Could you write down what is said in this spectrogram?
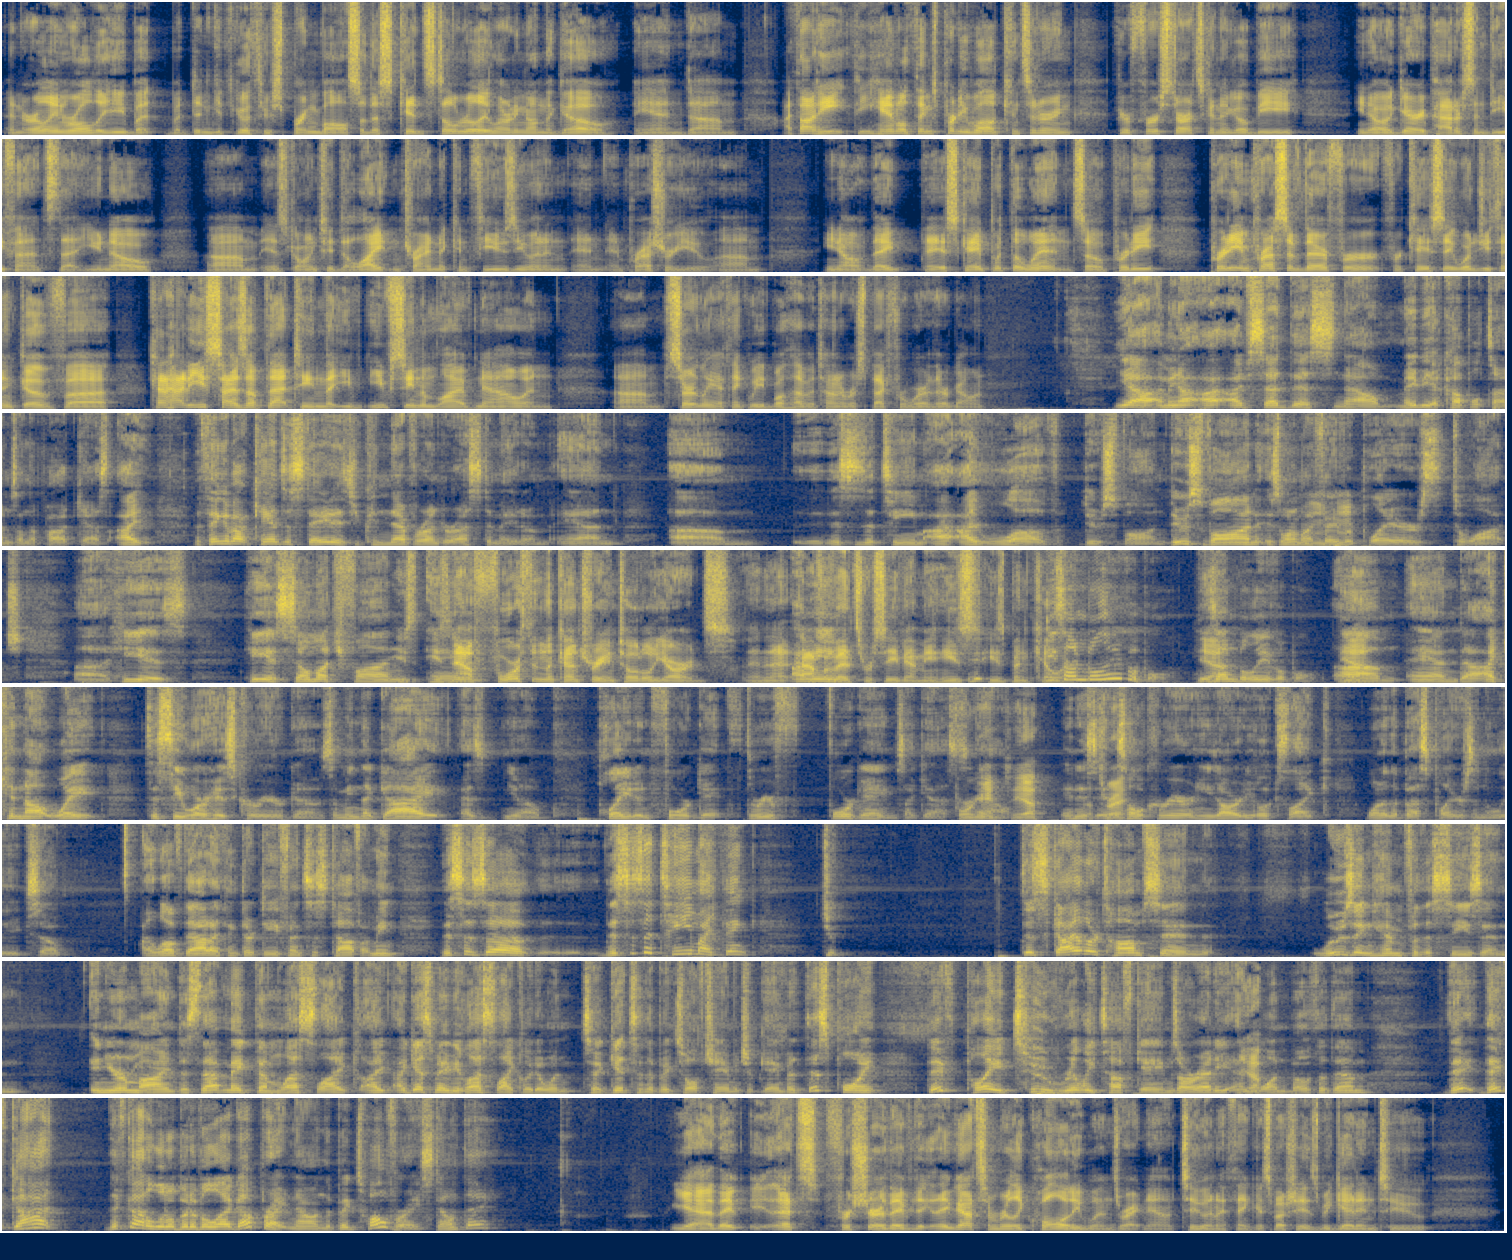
an early enrollee, but but didn't get to go through spring ball. So this kid's still really learning on the go. And um, I thought he he handled things pretty well, considering if your first start's going to go be, you know, a Gary Patterson defense that you know um, is going to delight in trying to confuse you and and, and pressure you. Um, you know, they they escape with the win. So pretty pretty impressive there for for K State. What did you think of? Uh, kind of how do you size up that team that you've you've seen them live now and um, certainly, I think we both have a ton of respect for where they're going. Yeah, I mean, I, I've said this now maybe a couple times on the podcast. I the thing about Kansas State is you can never underestimate them, and um, this is a team I, I, love. Deuce Vaughn. Deuce Vaughn is one of my mm-hmm. favorite players to watch. Uh, he is he is so much fun. He's, he's now fourth in the country in total yards, and that I half mean, of it's receiving. I mean, he's he's been killing. He's unbelievable. He's yeah. unbelievable. Yeah. Um, and uh, I cannot wait to see where his career goes. I mean, the guy has you know played in four game, three or four games, I guess. Four now, games, yeah, in his in right. his whole career, and he already looks like one of the best players in the league. So I love that. I think their defense is tough. I mean, this is a this is a team. I think. Do, does Skylar Thompson losing him for the season, in your mind, does that make them less like? I, I guess maybe less likely to win to get to the Big Twelve championship game. But at this point, they've played two really tough games already and yep. won both of them. They they've got they've got a little bit of a leg up right now in the Big Twelve race, don't they? Yeah, they that's for sure. They've they've got some really quality wins right now too, and I think especially as we get into,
